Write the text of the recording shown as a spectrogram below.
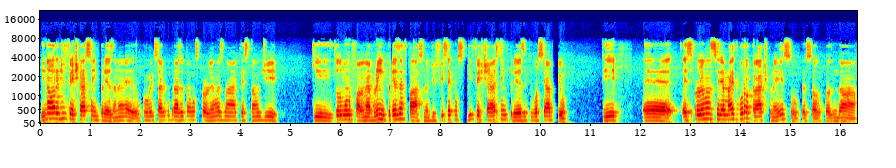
E na hora de fechar essa empresa, né, como a sabe que o Brasil tem alguns problemas na questão de que todo mundo fala, né? Abrir empresa é fácil, né? Difícil é conseguir fechar essa empresa que você abriu. E é, esse problema seria mais burocrático, não é isso, pessoal? Pode me dar uma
